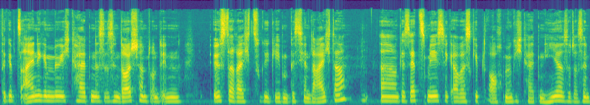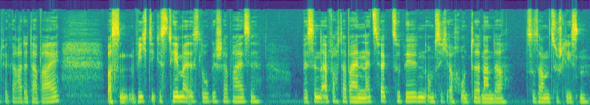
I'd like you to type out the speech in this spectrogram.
Da gibt es einige Möglichkeiten. Es ist in Deutschland und in Österreich zugegeben ein bisschen leichter äh, gesetzmäßig, aber es gibt auch Möglichkeiten hier. Also da sind wir gerade dabei, was ein wichtiges Thema ist, logischerweise. Wir sind einfach dabei, ein Netzwerk zu bilden, um sich auch untereinander zusammenzuschließen.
